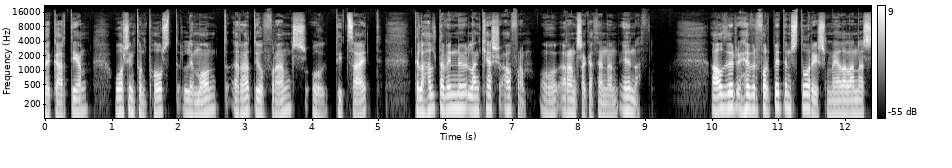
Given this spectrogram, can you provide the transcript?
The Guardian, Washington Post, Le Monde, Radio France og Die Zeit til að halda vinnu Lankesh áfram og rannsaka þennan yðnað. Áður hefur Forbidden Stories meðal annars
